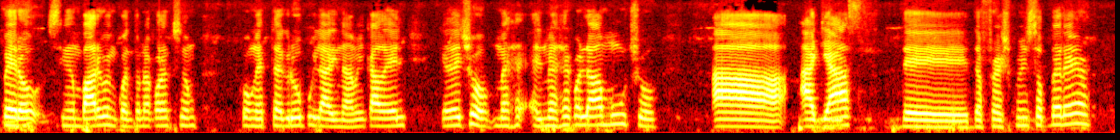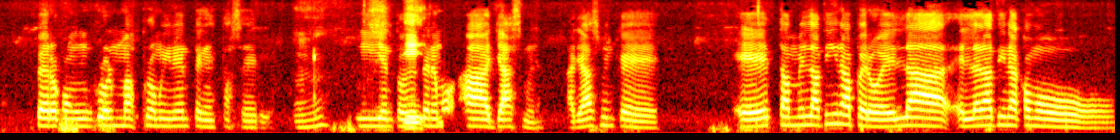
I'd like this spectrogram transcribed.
pero sin embargo encuentro una conexión con este grupo y la dinámica de él, que de hecho él me recordaba mucho a, a Jazz de The Fresh Prince of Bel Air, pero con un rol más prominente en esta serie. Y entonces tenemos a Jasmine, a Jasmine que es también latina, pero es la, es la latina como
